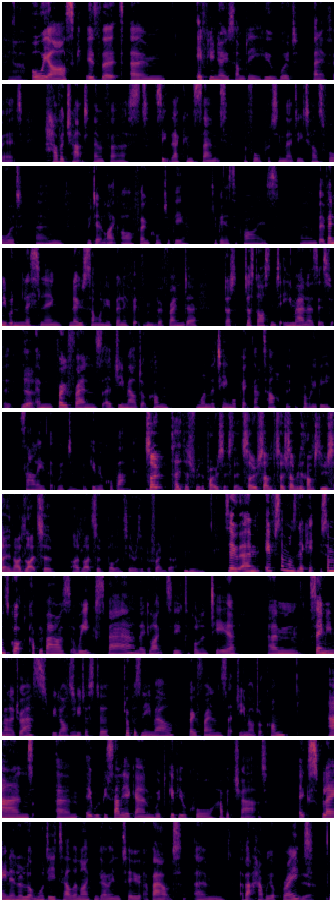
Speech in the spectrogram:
All we ask is that um, if you know somebody who would benefit, have a chat to them first, seek their consent before putting their details forward. Um, We don't like our phone call to be a, to be a surprise. Um, but if anyone listening knows someone who'd benefit from a befriender, just, just ask them to email us. It's uh, Yeah. um, frofriends at gmail.com and one of the team will pick that up and it would probably be Sally that would, would give you a call back. So take us through the process then. So some so somebody comes to you saying I'd like to I'd like to volunteer as a befriender. So um, if someone's looking, someone's got a couple of hours a week spare and they'd like to, to volunteer, um, same email address. We'd ask you just to drop us an email, frofriends at gmail.com. And um, it would be Sally again, would give you a call, have a chat, explain in a lot more detail than I can go into about um, about how we operate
